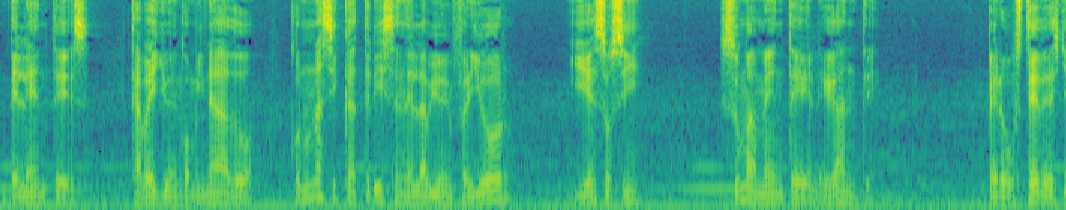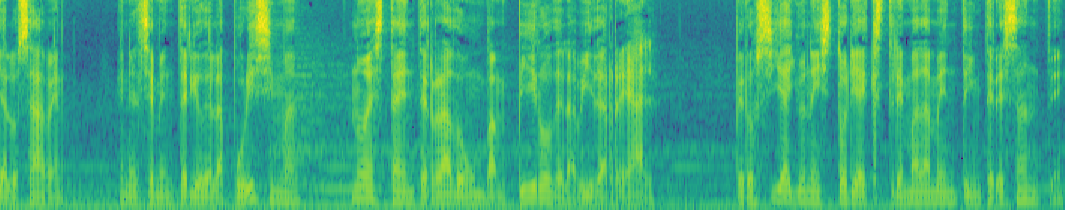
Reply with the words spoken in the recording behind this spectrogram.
de lentes, cabello engominado, con una cicatriz en el labio inferior y eso sí, sumamente elegante. Pero ustedes ya lo saben, en el cementerio de la Purísima no está enterrado un vampiro de la vida real, pero sí hay una historia extremadamente interesante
